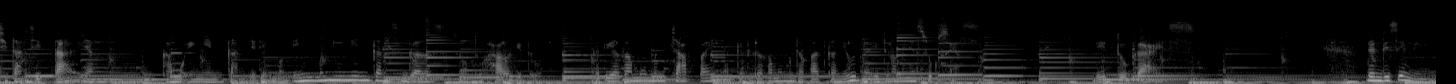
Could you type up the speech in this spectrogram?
Cita-cita yang kamu inginkan jadi menginginkan segala sesuatu hal gitu. Ketika kamu mencapainya ketika kamu mendapatkan yaudah itu namanya sukses. Gitu guys dan di sini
